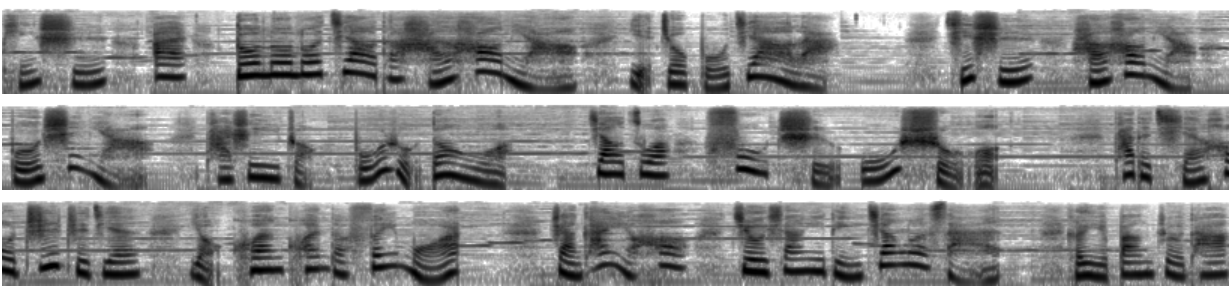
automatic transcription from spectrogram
平时爱哆啰啰叫的寒号鸟也就不叫啦。其实，寒号鸟不是鸟。它是一种哺乳动物，叫做复齿鼯鼠。它的前后肢之间有宽宽的飞膜，展开以后就像一顶降落伞，可以帮助它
